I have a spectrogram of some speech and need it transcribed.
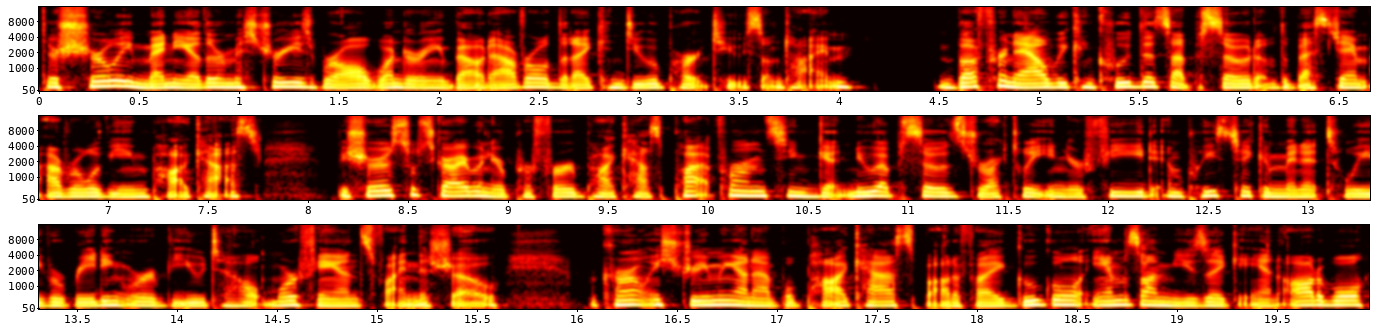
There's surely many other mysteries we're all wondering about Avril that I can do a part two sometime. But for now, we conclude this episode of the Best Damn Avril Lavigne podcast. Be sure to subscribe on your preferred podcast platform so you can get new episodes directly in your feed, and please take a minute to leave a rating or review to help more fans find the show. We're currently streaming on Apple Podcasts, Spotify, Google, Amazon Music, and Audible,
